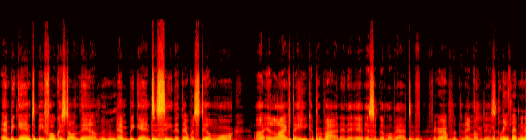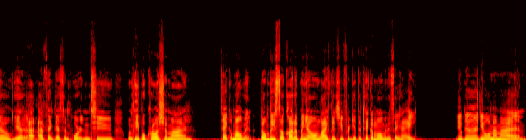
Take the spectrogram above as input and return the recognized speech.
and began to be focused on them and began to see that there was still more uh, in life that he could provide. And it, it- it's a good movie. I have to f- figure out what the name of it is. Yeah, please let me know. Yeah, I, I think that's important to when people cross your mind, take a moment. Don't be so caught up in your own life that you forget to take a moment and say, "Hey, you good? You on my mind."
